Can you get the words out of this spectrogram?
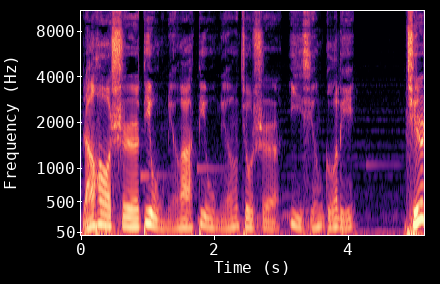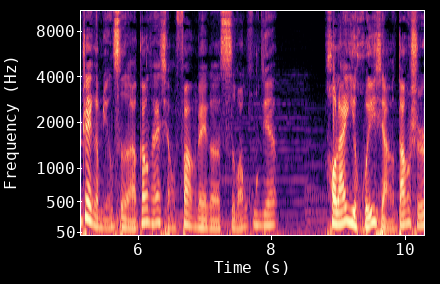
然后是第五名啊，第五名就是《异形隔离》。其实这个名次啊，刚才想放这个《死亡空间》，后来一回想，当时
